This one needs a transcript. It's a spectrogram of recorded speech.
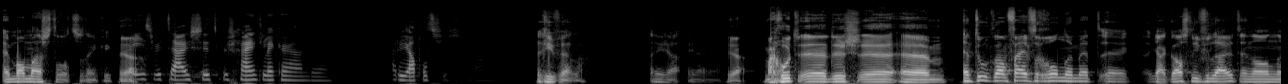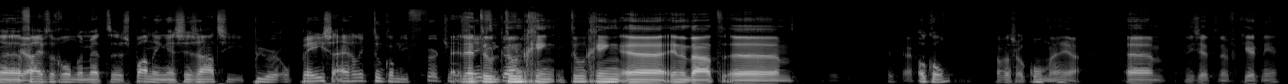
En mama is trots, denk ik. Ja. Hij is weer thuis, zit waarschijnlijk lekker aan de, aan de appeltjes. Maar, eh, Rivella. Ja, ja, ja. Ja. Maar goed, eh, dus... eh, ehm, En toen kwam 50 ronden met eh ja, Gasly. En dan Ja. 50 ronden met spanning en sensatie puur op pace eigenlijk. Toen kwam die virtual en toen, car. toen ging, toen ging inderdaad... ehm Ocon. Dat was Ocon, hè? Ja. Ehm, en die zette hem verkeerd neer.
